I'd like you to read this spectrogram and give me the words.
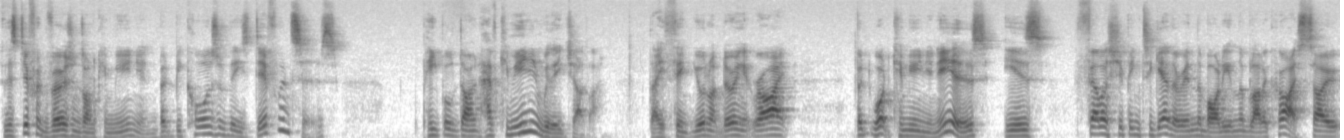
there's different versions on communion, but because of these differences, people don't have communion with each other. They think you're not doing it right. But what communion is, is fellowshipping together in the body and the blood of Christ. So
